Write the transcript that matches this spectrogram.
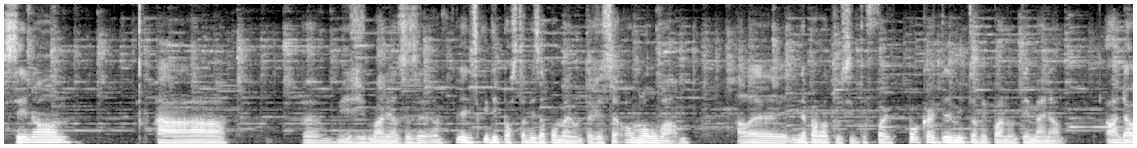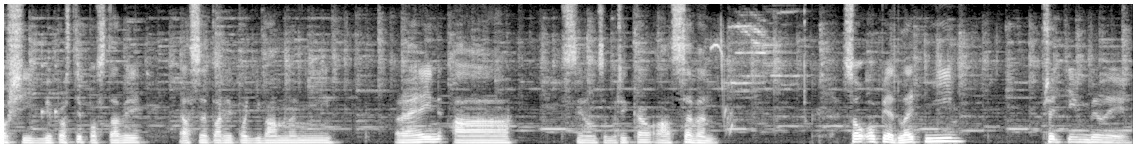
Sinon, a eh, Ježíš Maria, vždycky ty postavy zapomenu, takže se omlouvám. Ale nepamatuju si to fakt, pokaždé mi to vypadnou ty jména. A další dvě prostě postavy, já se tady podívám na ní. Rain a si jenom jsem říkal, a Seven. Jsou opět letní, předtím byly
